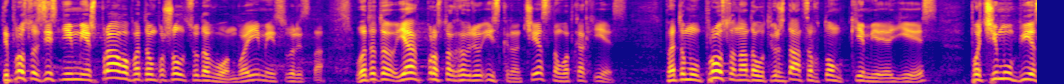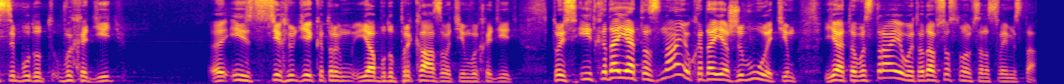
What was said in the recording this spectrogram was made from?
Ты просто здесь не имеешь права, поэтому пошел отсюда вон, во имя Иисуса Христа. Вот это, я просто говорю искренне, честно, вот как есть. Поэтому просто надо утверждаться в том, кем я есть, почему бесы будут выходить, из тех людей, которым я буду приказывать им выходить. То есть, и когда я это знаю, когда я живу этим, я это выстраиваю, тогда все становится на свои места.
